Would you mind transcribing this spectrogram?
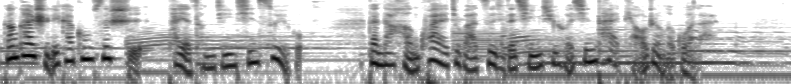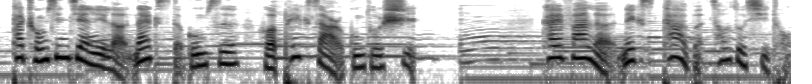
刚开始离开公司时，他也曾经心碎过，但他很快就把自己的情绪和心态调整了过来。他重新建立了 Next 公司和 Pixar 工作室，开发了 NextTab 操作系统，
